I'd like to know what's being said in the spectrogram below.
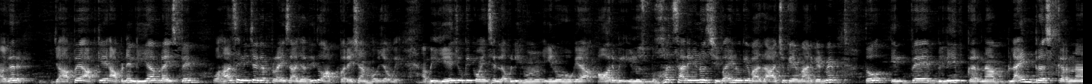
अगर जहाँ पे आपके, आपने लिया प्राइस पे, वहाँ से नीचे अगर प्राइस आ जाती तो आप परेशान हो जाओगे। अभी ये जो कि कॉइन से लवली इनो हो गया, और भी इनोज बहुत सारे इनोज शिवा इनो के बाद आ चुके हैं मार्केट में। तो इन पे बिलीव करना ब्लाइंड ट्रस्ट करना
